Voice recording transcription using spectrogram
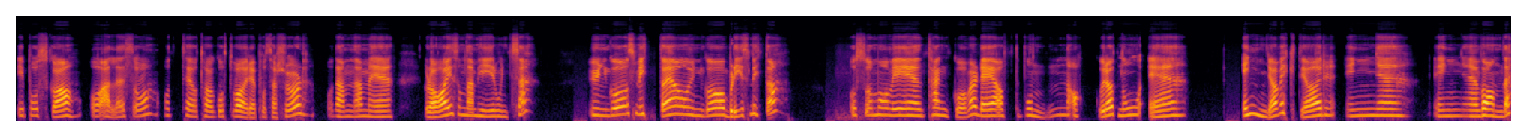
i påska, og ellers òg, til å ta godt vare på seg sjøl og dem de er glad i, som de har rundt seg unngå smitte og unngå å bli smitta. Og så må vi tenke over det at bonden akkurat nå er enda viktigere enn en vanlig.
